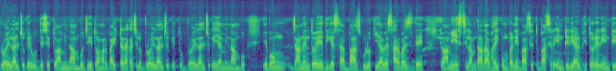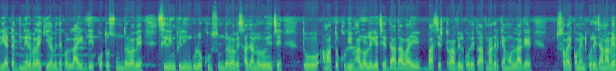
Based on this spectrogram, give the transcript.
ব্রয়লাল চোখের উদ্দেশ্যে। তো আমি নামবো, যেহেতু আমার বাইকটা রাখা ছিল ব্রয়লাল চোখে তো ব্রয়লাল চোখেই আমি নামবো। এবং জানেন তো এদিকে বাসগুলো কীভাবে সার্ভিস দেয়। তো আমি এসেছিলাম দাদা ভাই কোম্পানির বাসে। তো বাসের ইন্টেরিয়ার ভেতরের ইন্টেরিয়ারটা দিনের বেলায় কী হবে দেখো লাইট দিয়ে কত সুন্দরভাবে সিলিং ফিলিংগুলো খুব সুন্দরভাবে সাজানো রয়েছে। তো আমার তো খুবই ভালো লেগেছে। দাদা ভাই বাসে ট্রাভেল করে, তো আপনাদের কেমন লাগে? সবাই কমেন্ট করে জানাবেন।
